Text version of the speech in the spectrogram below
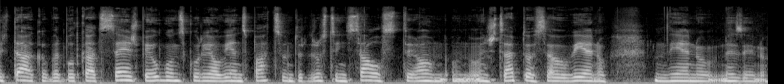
ir tā, ka varbūt kāds sēž pie uguns, kur jau viens pats un tur drusciņi salst, ja, un, un, un viņš cep to savu vienu, vienu nezinu,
